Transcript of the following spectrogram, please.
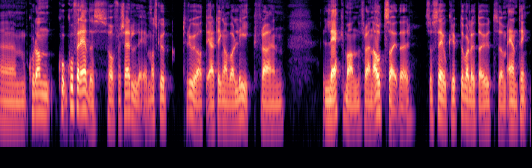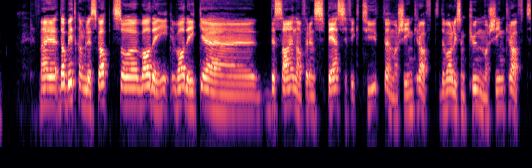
Um, hvordan, hvorfor er det så forskjellig? Man skulle tro at de her tingene var like fra en lekmann, fra en outsider. Så ser jo kryptovaluta ut som én ting. Nei, Da bitcoin ble skapt, så var det, var det ikke eh, designa for en spesifikk type maskinkraft. Det var liksom kun maskinkraft.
